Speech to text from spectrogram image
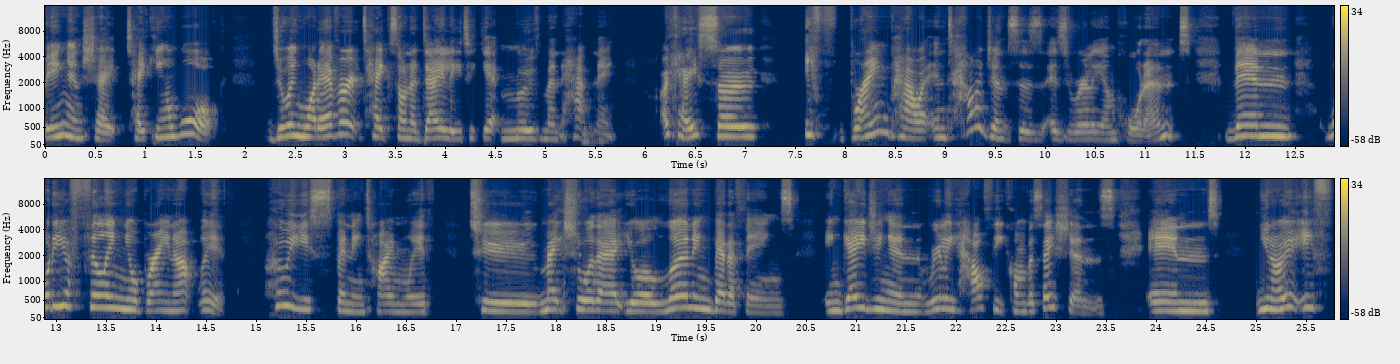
being in shape, taking a walk, doing whatever it takes on a daily to get movement happening? Okay, so if brain power, intelligence is, is really important, then what are you filling your brain up with? Who are you spending time with to make sure that you're learning better things, engaging in really healthy conversations, and you know, if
